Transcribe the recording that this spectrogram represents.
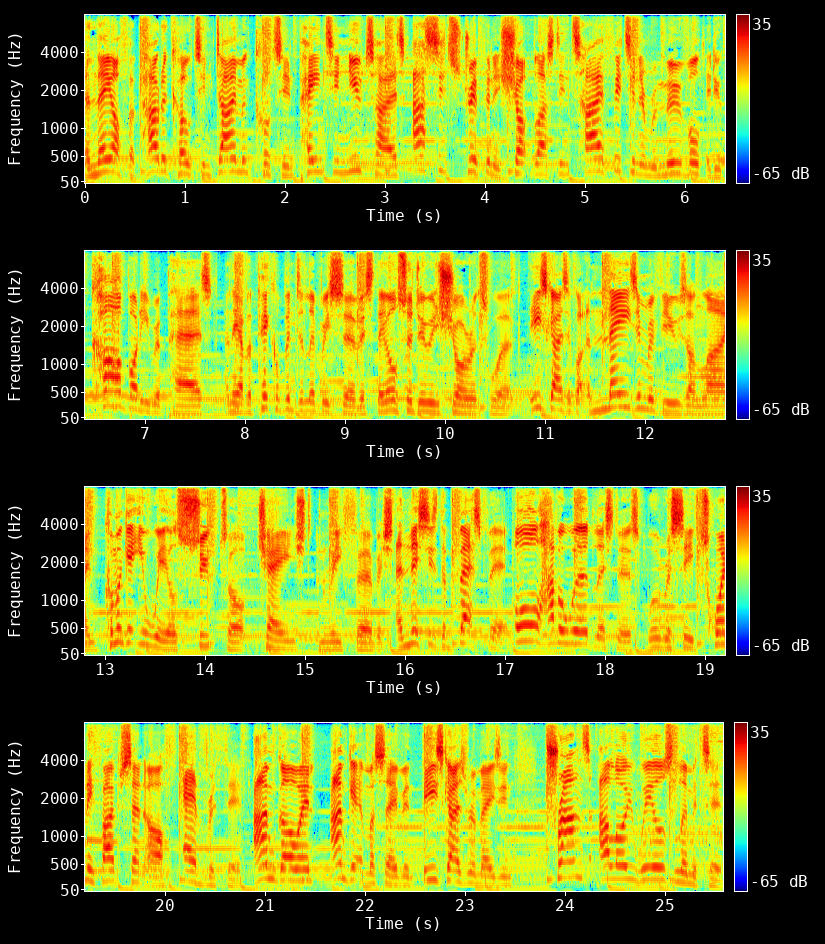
and they offer powder coating, diamond cutting, painting new tyres, acid stripping and shot blasting, tyre fitting and removal. They do car body repairs, and they have a pickup and delivery service. They also do insurance work. These guys have got amazing reviews online. Come and get your wheels souped up, changed, and refurbished. And this is the best bit. All Have a Word listeners will receive 25% off everything. I'm going, I'm getting my saving. These guys are amazing. Trans Alloy Wheels Limited.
